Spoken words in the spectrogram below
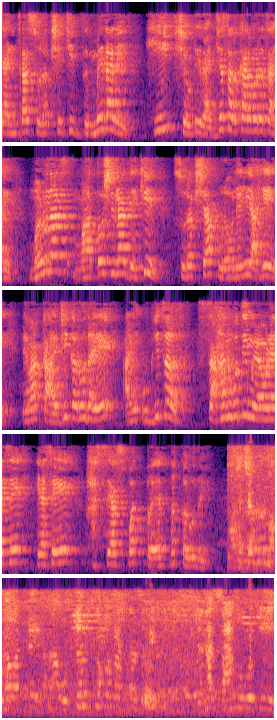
त्यांचा सुरक्षेची जिम्मेदारी ही शेवटी राज्य सरकारवरच आहे. म्हणूनच मातोश्रीला देखील सुरक्षा पुरवलेली आहे. तेव्हा काळजी करू नये आणि उगीच सहानुभूती मिळवण्याचे हे असे हास्यास्पद प्रयत्न करू नये. त्याच्यामुळे मला वाटतं यांना उत्तरच नको प्रश्नाचं. त्यांना सहानुभूती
